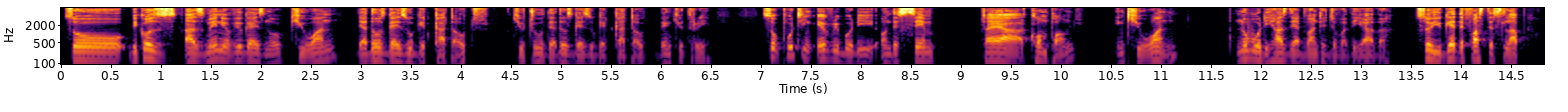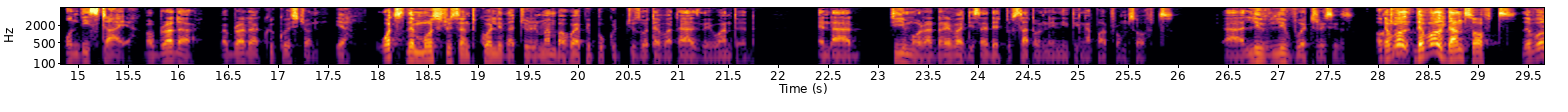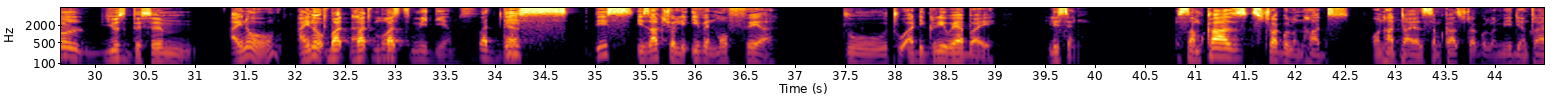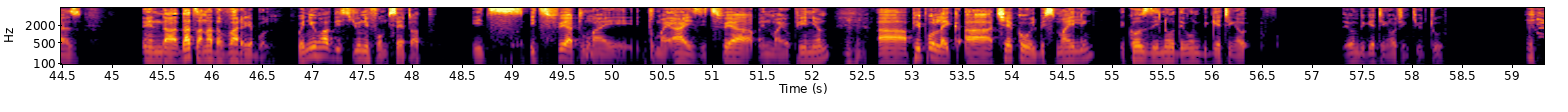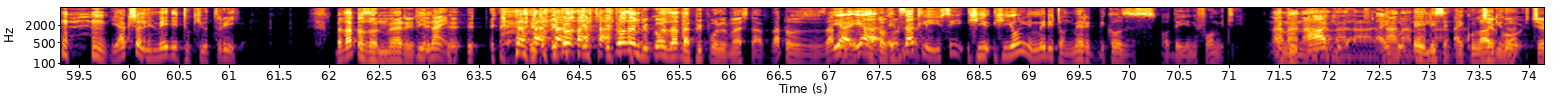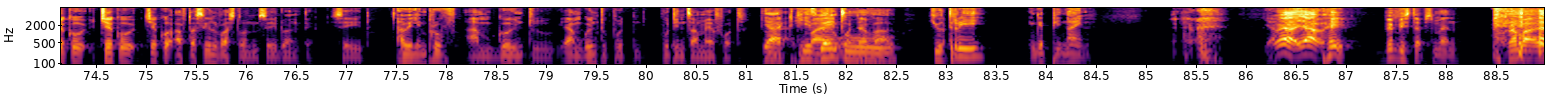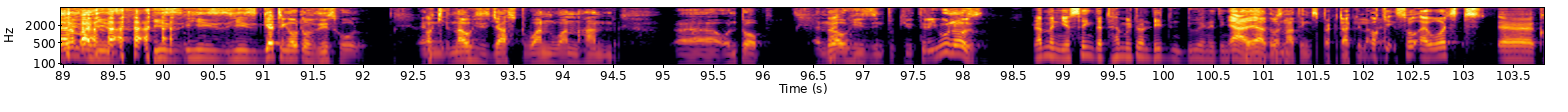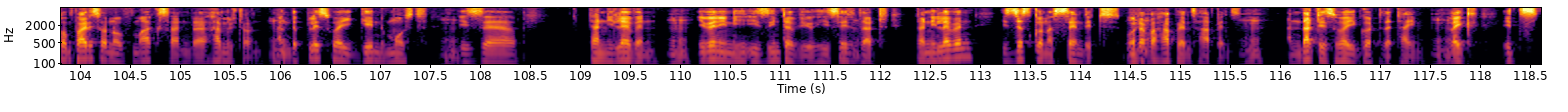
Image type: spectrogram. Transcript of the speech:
So because as many of you guys know, Q1, there are those guys who get cut out. Q2, there are those guys who get cut out, then Q3. So putting everybody on the same tire compound in Q1, nobody has the advantage over the other. So you get the fastest lap on this tire. my brother, my brother. Quick question: Yeah. What's the most recent quality that you remember where people could choose whatever tires they wanted, and a team or a driver decided to start on anything apart from softs? Uh, leave leave wet races. They've all they've all done softs. They've all used the same. I know, I know, but at but most but mediums. but this this is actually even more fair to to a degree whereby, listen, some cars struggle on hards on hard tires, some cars struggle on medium tires, and uh, that's another variable. When you have this uniform setup, it's it's fair to my to my eyes. It's fair in my opinion. Mm-hmm. Uh, people like uh, Checo will be smiling because they know they won't be getting out. They won't be getting out in Q two. he actually made it to Q three. But that was on merit. P9. It, it, it, it, was, wasn't because other people messed up. That was that Yeah, was, yeah, that was exactly. You see, he he only made it on merit because of the uniformity. Nah, I nah, could nah, argue nah, that. nah, I nah, could, nah, hey, nah, listen, nah, I could argue Checo, that. Checo, Checo, Checo after Silverstone said one thing. He said, I will improve. "I'm going to, yeah, I'm going to put put in some effort." Yeah, he's rectify going to. Q three and get P nine. Yeah, yeah. Hey, baby steps, man. Remember, remember, he's he's he's he's getting out of this hole, and now he's just one one hand uh, on top, and now he's into Q three. Who knows? Raman, you're saying that Hamilton didn't do anything. Yeah, yeah. There was nothing spectacular. man. Okay, so I watched uh, comparison of Max and uh, Hamilton, Mm-hmm. and the place where he gained most is uh, turn 11. Mm-hmm. Even in his interview, he said that turn 11 is just gonna send it. Mm-hmm. Whatever happens, happens, and that is where he got the time. Mm-hmm. Like it's,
